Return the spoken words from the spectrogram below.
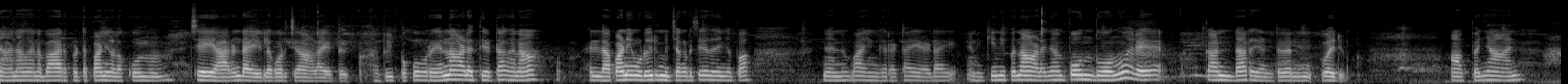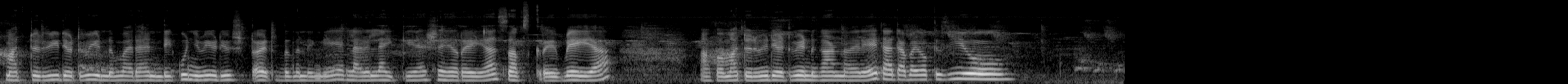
ഞാൻ അങ്ങനെ ഭാരപ്പെട്ട പണികളൊക്കെ ഒന്നും ചെയ്യാറുണ്ടായില്ല കുറച്ച് നാളായിട്ട്. അപ്പോൾ ഇപ്പോൾ കുറേ നാളെത്തിയിട്ട് അങ്ങനെ എല്ലാ പണിയും കൂടി ഒരുമിച്ച് അങ്ങോട്ട് ചെയ്ത് കഴിഞ്ഞപ്പോൾ ഞാൻ ഭയങ്കര ടയേർഡായി എനിക്കിനിയിപ്പോൾ നാളെ ഞാൻ പൊന്തോന്ന് വരെ കണ്ടറിയേണ്ട വരും. അപ്പം ഞാൻ മറ്റൊരു വീഡിയോ ഇട്ട് വീണ്ടും വരാം. എന്റെ കുഞ്ഞു വീഡിയോ ഇഷ്ടമായിട്ടുണ്ടെന്നുണ്ടെങ്കിൽ എല്ലാവരും ലൈക്ക് ചെയ്യുക ഷെയർ ചെയ്യുക സബ്സ്ക്രൈബ് ചെയ്യുക. അപ്പോൾ മറ്റൊരു വീഡിയോ ആയിട്ട് വീണ്ടും കാണുന്നവരെ ടാറ്റാ ബൈ ഓക്കെ ചെയ്യൂ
